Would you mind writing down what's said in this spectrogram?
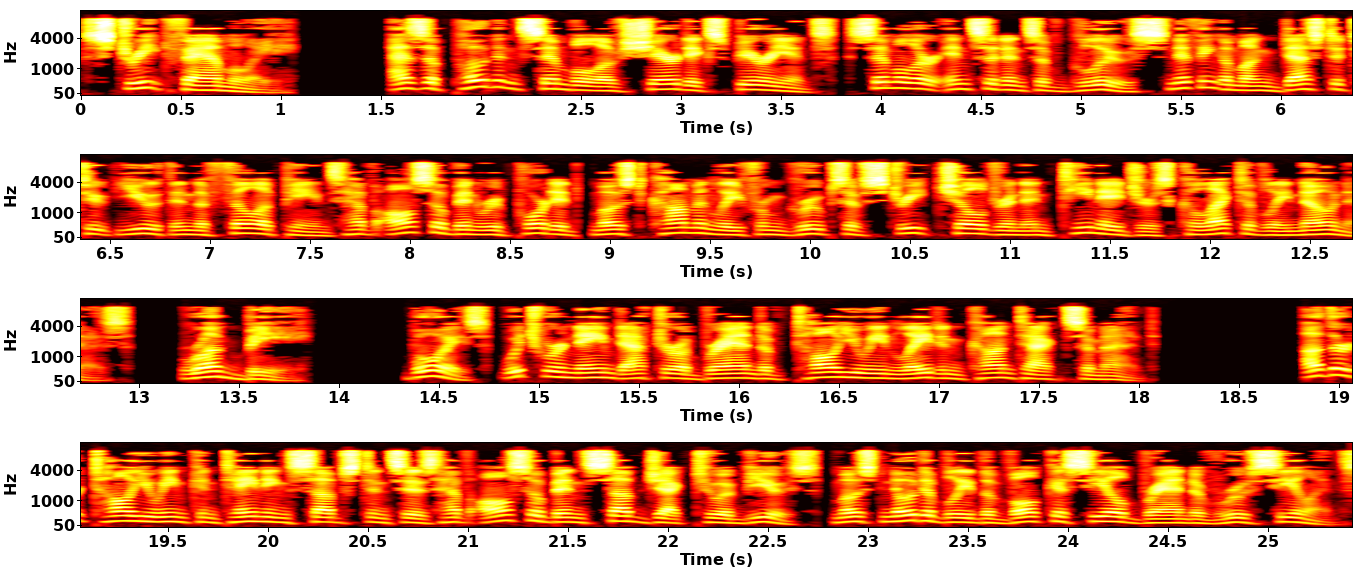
street family. As a potent symbol of shared experience, similar incidents of glue sniffing among destitute youth in the Philippines have also been reported, most commonly from groups of street children and teenagers collectively known as rugby boys, which were named after a brand of toluene-laden contact cement. Other toluene-containing substances have also been subject to abuse, most notably the Vulkaseal brand of roof sealants.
